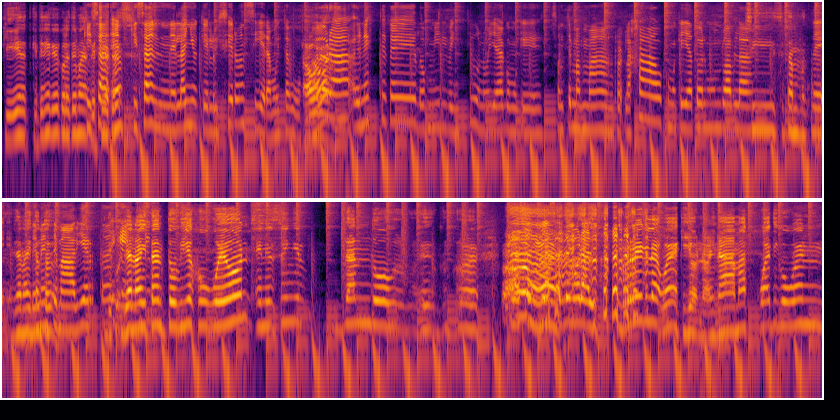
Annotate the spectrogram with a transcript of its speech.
que, era- que tenía que ver con el tema de Quizá, eh, trans, quizá en el año que lo hicieron sí era muy tabú. Ahora- Ahora, en este de 2021 ya como que son temas más relajados, como que ya todo el mundo habla sí, sí, tam- de, ya no hay de tanto, mente más abierta. de- ya no hay tanto viejo weón en el swinger dando eh, eh, Clases, clases de moral. regla, weón, es que yo no hay nada más cuático, weón,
